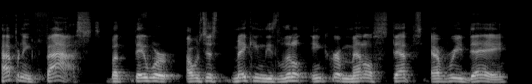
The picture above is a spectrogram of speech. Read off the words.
happening fast, but they were. I was just making these little incremental steps every day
